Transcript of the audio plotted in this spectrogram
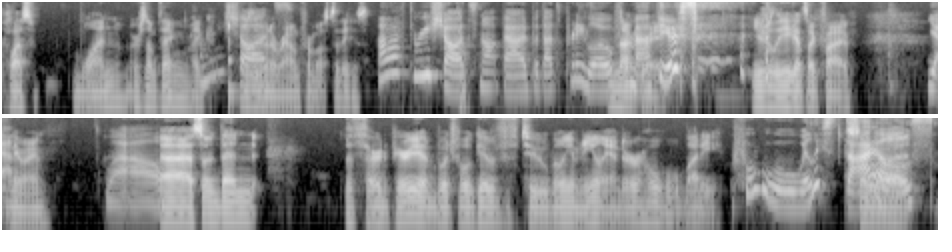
plus one or something. Like he wasn't been around for most of these. Uh three shots, not bad, but that's pretty low not for Matthews. Usually he gets like five. Yeah. Anyway. Wow. Uh so then the third period, which we'll give to William Nylander. Oh, buddy. Ooh, Willie Styles. So, uh,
